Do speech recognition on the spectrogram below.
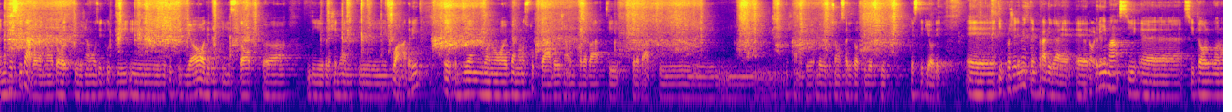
necessità, poi vengono tolti diciamo così, tutti, i, tutti chiodi, tutti gli stop uh, di precedenti quadri e vengono, vengono stuccate diciamo, tutte le parti, tutte le parti diciamo, dove ci sono stati tolti questi, questi chiodi. E il procedimento in pratica è, è prima si, eh, si tolgono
